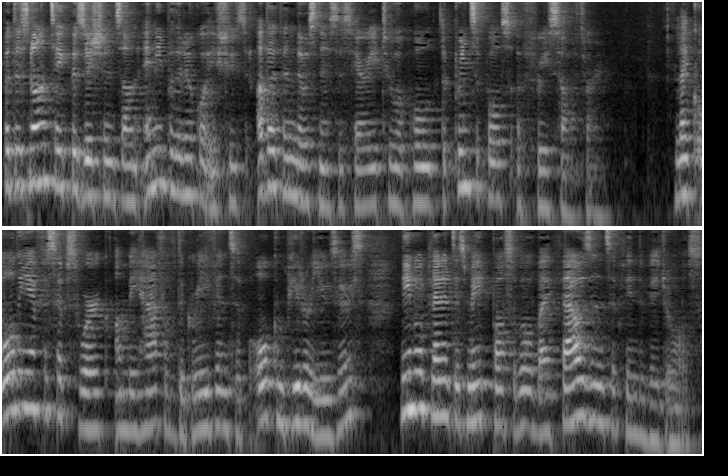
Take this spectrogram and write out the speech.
but does not take positions on any political issues other than those necessary to uphold the principles of free software. Like all the FSF's work on behalf of the grievance of all computer users, LibrePlanet is made possible by thousands of individuals.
